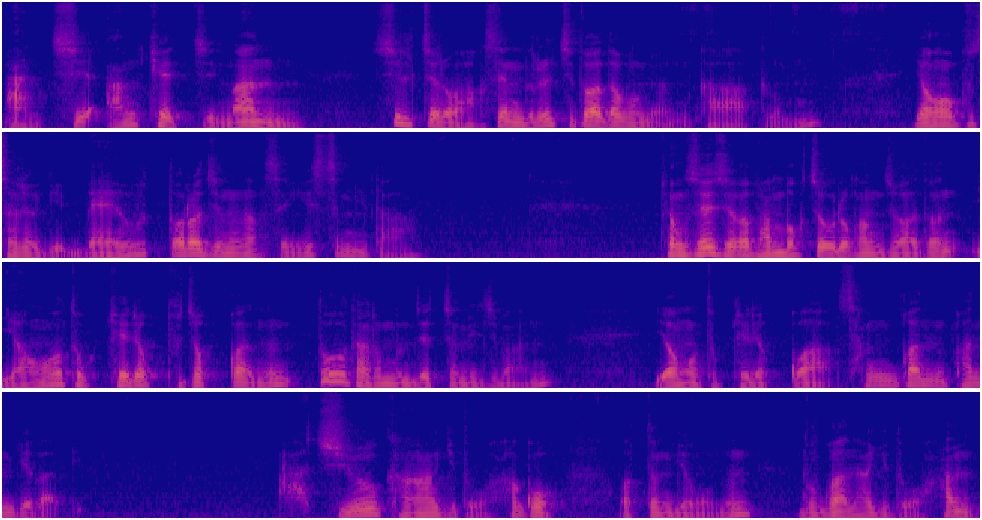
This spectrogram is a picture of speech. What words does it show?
많지 않겠지만, 실제로 학생들을 지도하다 보면 가끔 영어 구사력이 매우 떨어지는 학생이 있습니다. 평소에 제가 반복적으로 강조하던 영어 독해력 부족과는 또 다른 문제점이지만 영어 독해력과 상관관계가 아주 강하기도 하고 어떤 경우는 무관하기도 한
